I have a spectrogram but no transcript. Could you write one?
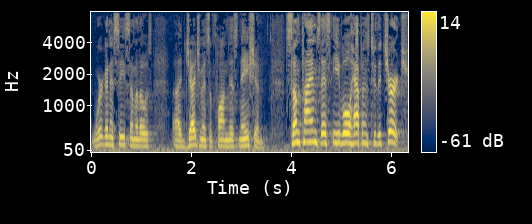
we're going to see some of those uh, judgments upon this nation. Sometimes this evil happens to the church.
